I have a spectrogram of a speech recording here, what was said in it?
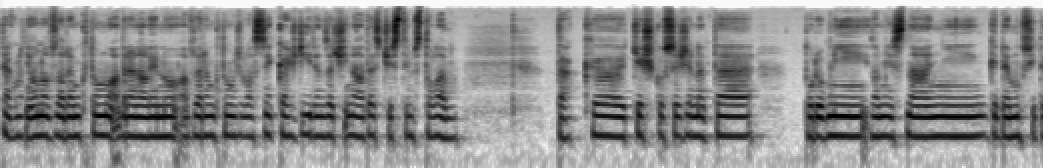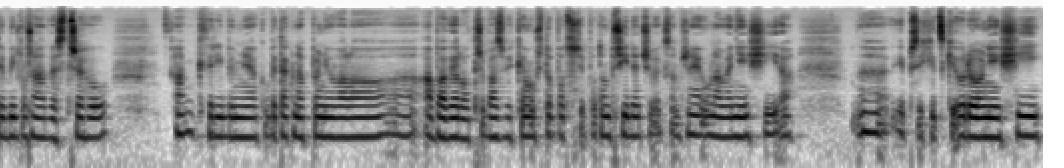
tak vlastně ono vzhledem k tomu adrenalinu a vzhledem k tomu, že vlastně každý den začínáte s čistým stolem, tak eh, těžko se ženete podobný zaměstnání, kde musíte být pořád ve střehu a který by mě jakoby tak naplňovalo a bavilo. Třeba s věkem už to prostě potom přijde, člověk samozřejmě je unavenější a eh, je psychicky odolnější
